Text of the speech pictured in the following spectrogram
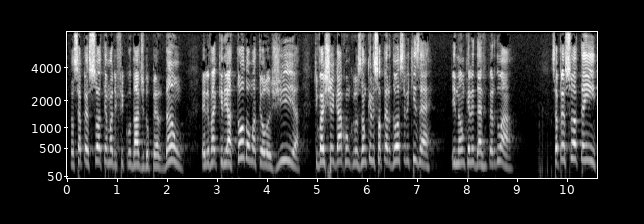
Então, se a pessoa tem uma dificuldade do perdão, ele vai criar toda uma teologia que vai chegar à conclusão que ele só perdoa se ele quiser, e não que ele deve perdoar. Se a pessoa tem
